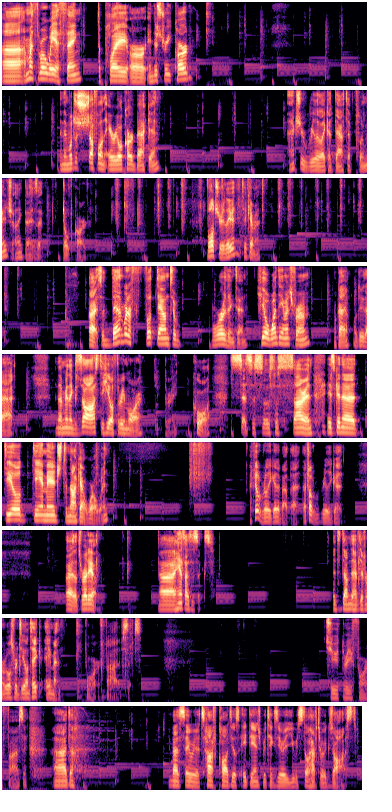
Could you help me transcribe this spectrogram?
Uh, I'm going to throw away a thing to play our industry card. And then we'll just shuffle an aerial card back in. I actually really like Adaptive Plumage. I think that is a dope card. Vulture, you leaving? Take care, man. Alright, so then we're going to flip down to Worthington. Heal one damage from. Him. Okay, we'll do that. And then I'm going to exhaust to heal three more. Two, three. Cool. Siren is going to deal damage to knock out Whirlwind. Feel really good about that. That felt really good. All right, let's ready up. Uh, hand size is six. It's dumb to have different rules for deal and take. Amen. Four, five, six. Two, three, four, five, six. Uh, you about to say with a tough Klaw deals 8 damage but takes 0, you would still have to exhaust.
